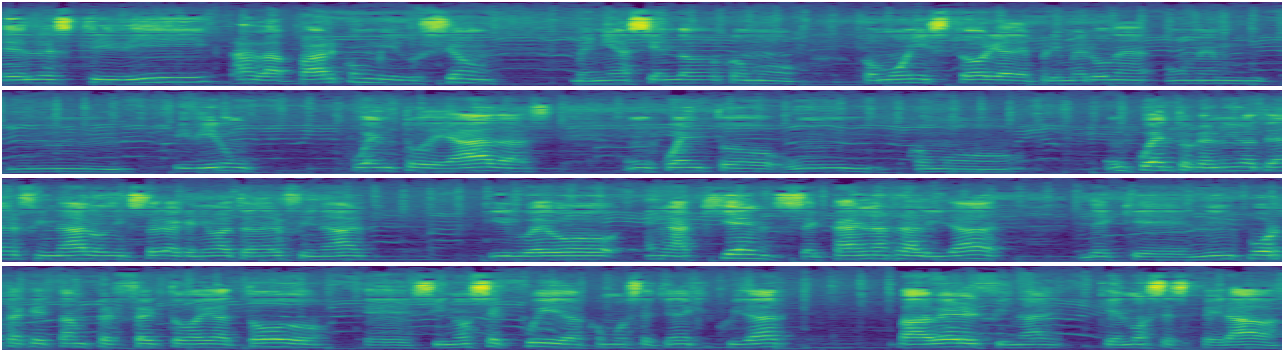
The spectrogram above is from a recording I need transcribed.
Eh, Lo escribí a la par con mi ilusión. Venía siendo como, como una historia de primero una, una- un- vivir un cuento de hadas, un cuento, un, como, un cuento que no iba a tener final, una historia que no iba a tener final. Y luego en a quién se cae en la realidad de que no importa qué tan perfecto vaya todo, eh, si no se cuida como se tiene que cuidar, va a haber el final que no se esperaba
